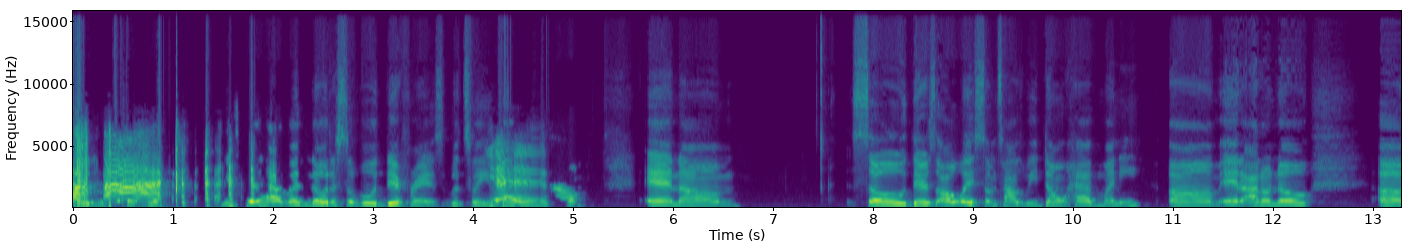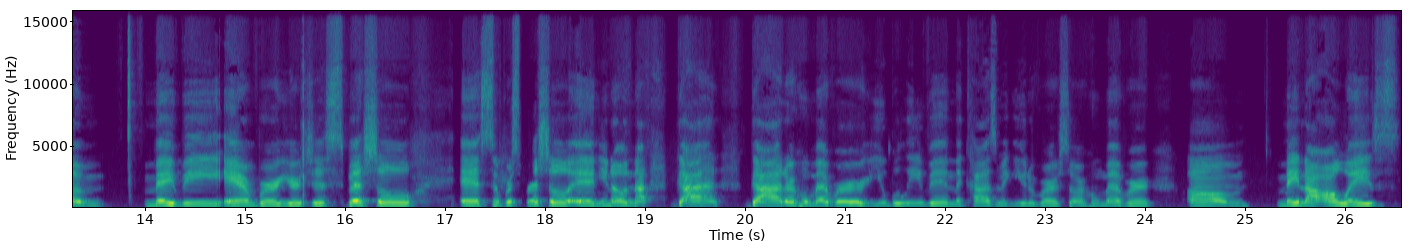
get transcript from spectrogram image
you still have a noticeable difference between yes. now. And um so there's always sometimes we don't have money. Um and I don't know um maybe Amber you're just special and super special and you know not God God or whomever you believe in the cosmic universe or whomever um may not always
